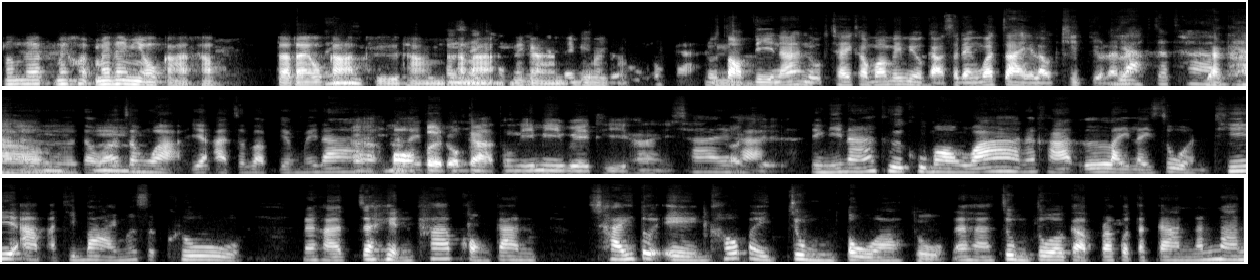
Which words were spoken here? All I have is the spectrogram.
เริ่มแรกไม่ค่อยไม่ได้มีโอกาสครับ แต่ได้โอกาสไม่มีคือทางไม่คณะมีในการไม่มีช่วยครับโอกาสหนูตอบดีนะ หนูใช้คำว่าไม่มีโอกาสแสดงว่าใจเราคิดอยู่แล้วอแหยาละกจะทำอยากทำเออแต่ว่าอืมจังหวะยังอาจจะแบบยังไม่ได้อ่าหมออะไรแบบนี้เปิดโอกาสตรงนี้มีเวทีให้ใช่โอค่ะเคอย่างนี้นะคือครูมองว่านะคะ หลาย ๆ ส่วนที่อามอธิบายเมื่อสักครู่นะคะ จะเห็นภาพของการ ใช้ตัวเองเข้าไปจุ่มตัวถูกนะคะจุ่มตัวกับปรากฏการณ์นั้น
